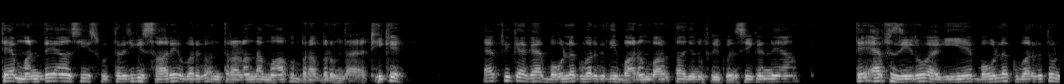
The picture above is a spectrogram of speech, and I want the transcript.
ਤੇ ਮੰਨਦੇ ਆ ਅਸੀਂ ਸੂਤਰ 'ਚ ਕਿ ਸਾਰੇ ਵਰਗ ਅੰਤਰਾਲਾਂ ਦਾ ਮਾਪ ਬਰਾਬਰ ਹੁੰਦਾ ਹੈ, ਠੀਕ ਹੈ? F ਇੱਕ ਹੈਗਾ ਬਹੁਲਕ ਵਰਗ ਦੀ ਬਾਰੰਬਾਰਤਾ, ਜਿਹਨੂੰ ਫ੍ਰੀਕੁਐਂਸੀ ਕਹਿੰਦੇ ਆ। ਤੇ f0 ਹੈਗੀ ਹੈ, ਬਹੁਲਕ ਵਰਗ ਤੋਂ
